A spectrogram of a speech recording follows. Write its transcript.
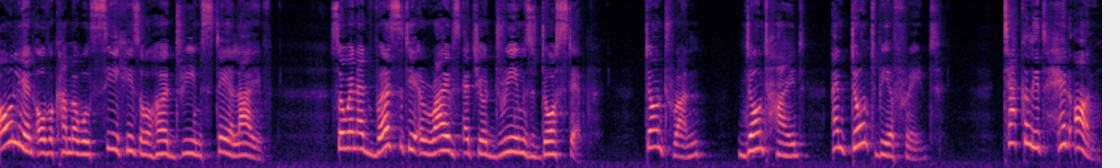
Only an overcomer will see his or her dreams stay alive. So when adversity arrives at your dream's doorstep, don't run, don't hide, and don't be afraid. Tackle it head on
